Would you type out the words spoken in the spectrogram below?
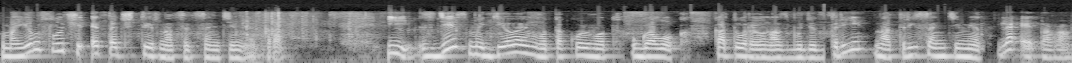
В моем случае это 14 сантиметров. И здесь мы делаем вот такой вот уголок, который у нас будет 3 на 3 сантиметра. Для этого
